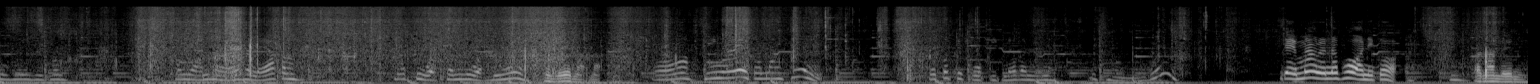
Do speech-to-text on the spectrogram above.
นี่มีอยู่เขาขยันหาหาแล้วก็ มาตรวจสำรวจดูมันเล่นอะนะอ๋อนี่ไงกำลังขึ้นแล้วก็จะกบอีกแล้ววันนี้นะอื้อหือใหญ่มากเลยนะพ่ออันนี้ก็อันนั้นเลยนี่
